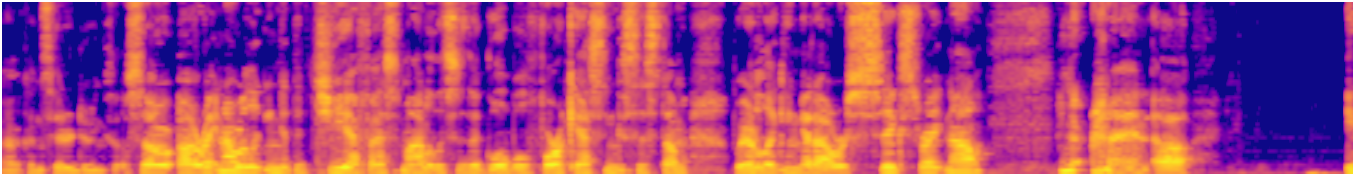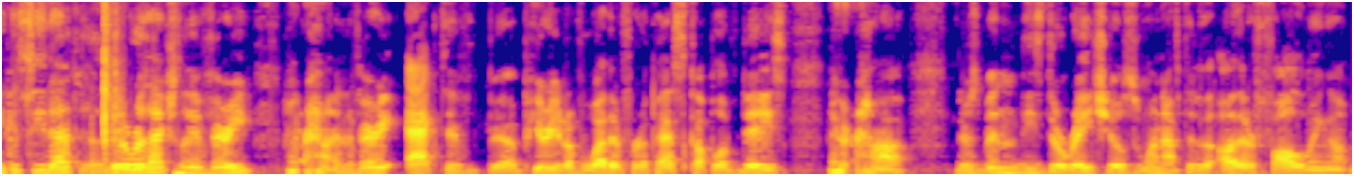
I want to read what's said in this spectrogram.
Uh, consider doing so. So uh, right now we're looking at the GFS model. This is the global forecasting system. We're looking at hour six right now, and uh, you can see that there was actually a very a very active uh, period of weather for the past couple of days. There's been these derechos, one after the other, following up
